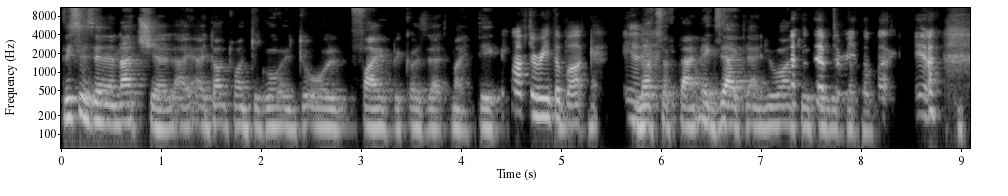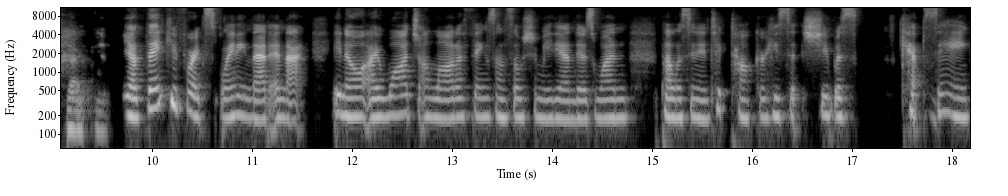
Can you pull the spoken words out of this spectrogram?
this is in a nutshell. I, I, don't want to go into all five because that might take. You have to read the book. Yeah. Lots of time, exactly, and you want to, have to read the book. Yeah, exactly. Yeah, thank you for explaining that. And I, you know, I watch a lot of things on social media, and there's one Palestinian TikToker. He said she was kept saying,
